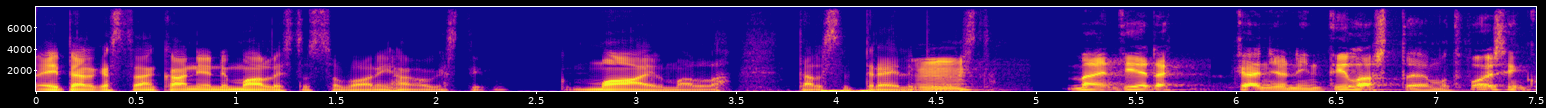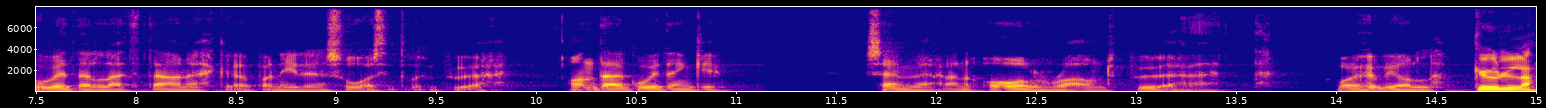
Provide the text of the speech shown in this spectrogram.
ei pelkästään Canyonin mallistossa, vaan ihan oikeasti maailmalla tällaista treilipyörästä. Mm. Mä en tiedä Canyonin tilastoja, mutta voisin kuvitella, että tämä on ehkä jopa niiden suosituin pyörä. On tämä kuitenkin sen verran all-round pyörä, että voi hyvin olla. Kyllä.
